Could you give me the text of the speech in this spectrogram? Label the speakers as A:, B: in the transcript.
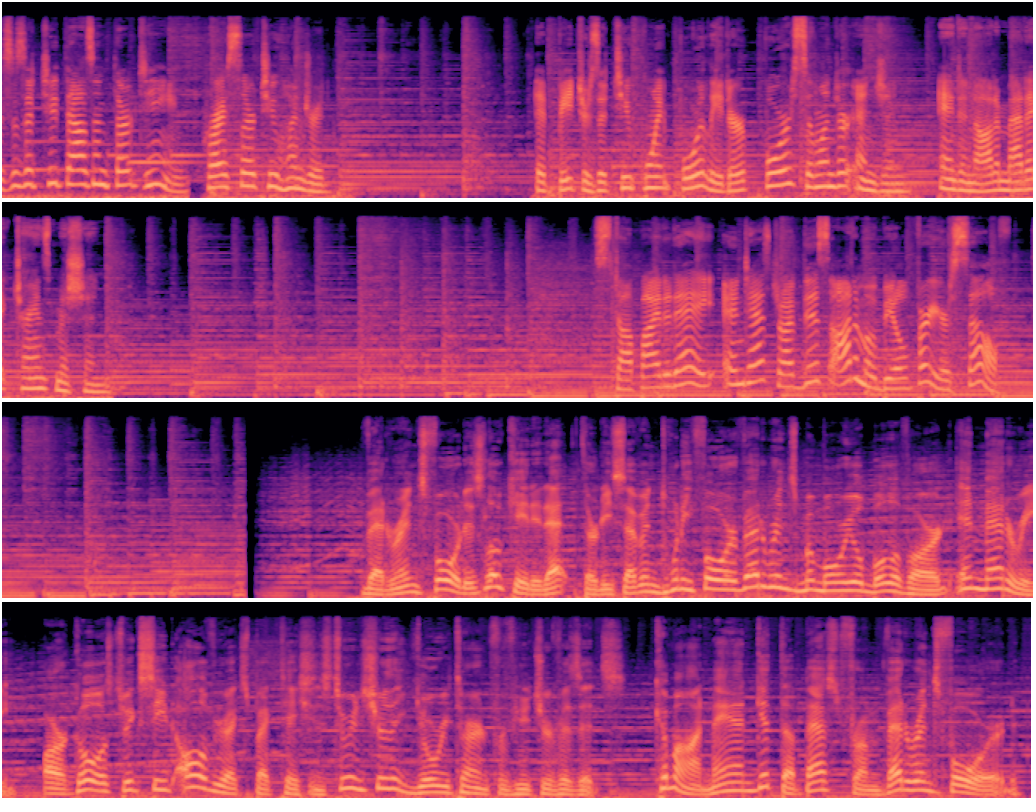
A: This is a 2013 Chrysler 200. It features a 2.4 liter four cylinder engine and an automatic transmission. Stop by today and test drive this automobile for yourself.
B: Veterans Ford is located at 3724 Veterans Memorial Boulevard in Metairie. Our goal is to exceed all of your expectations to ensure that you'll return for future visits. Come on, man, get the best from Veterans Ford.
